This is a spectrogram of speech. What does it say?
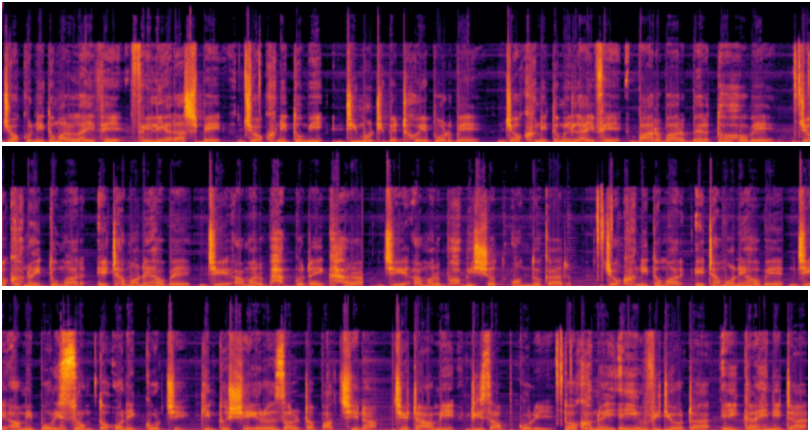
যখনই তোমার লাইফে ফেলিয়ার আসবে, যখনই তুমি ডিমোটিভেট হয়ে পড়বে, যখনই তুমি লাইফে বারবার ব্যর্থ হবে, যখনই তোমার এটা মনে হবে যে আমার ভাগ্যটাই খারাপ, যে আমার ভবিষ্যৎ অন্ধকার, যখনই তোমার এটা মনে হবে যে আমি পরিশ্রম তো অনেক করছি, কিন্তু সেই রেজাল্টটা পাচ্ছি না, যেটা আমি ডিজার্ভ করি। তখনই এই ভিডিওটা এই কাহিনীটা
